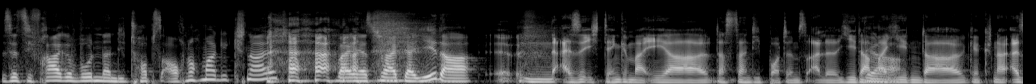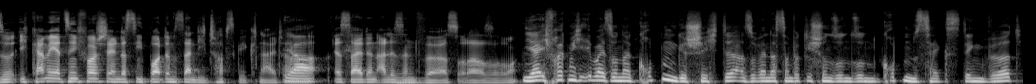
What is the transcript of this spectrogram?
Ist jetzt die Frage, wurden dann die Tops auch noch mal geknallt? Weil jetzt schreibt ja jeder. Äh, Also ich denke mal eher, dass dann die Bottoms alle, jeder Ja. mal jeden da geknallt. Also ich kann mir jetzt nicht vorstellen, dass die Bottoms dann die Tops geknallt haben. Ja. Es sei denn, alle sind Verse oder so. Ja, ich frage mich eh bei so einer Gruppengeschichte, also wenn das dann wirklich schon so, ein- so ein Gruppensex-Ding wird,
